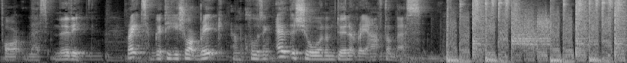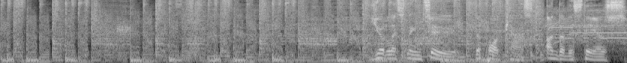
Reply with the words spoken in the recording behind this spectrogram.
for this movie. Right, I'm going to take a short break. I'm closing out the show and I'm doing it right after this. You're listening to the podcast Under the Stairs.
